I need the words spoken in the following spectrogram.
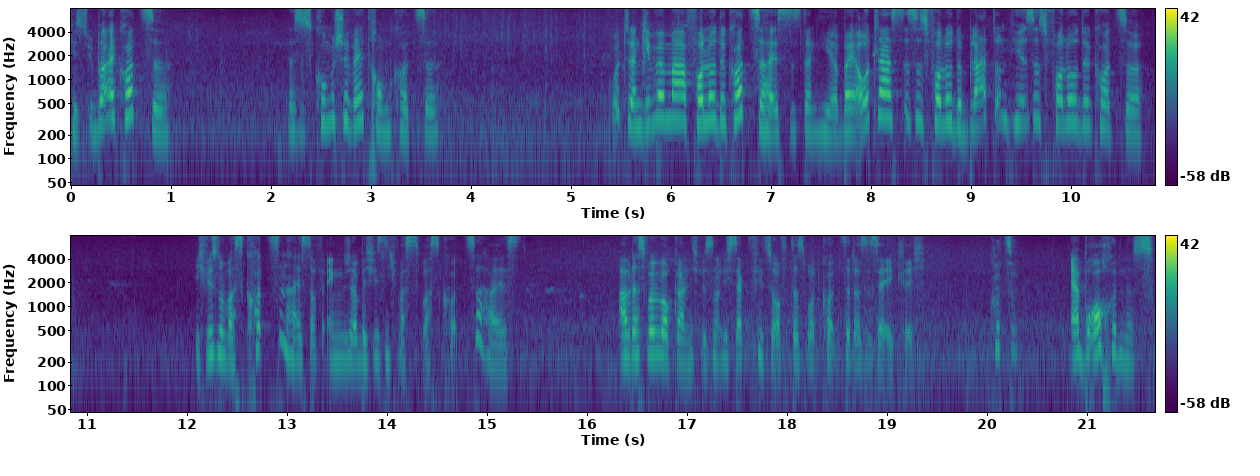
Hier ist überall Kotze. Das ist komische Weltraumkotze. Gut, dann gehen wir mal Follow the Kotze, heißt es dann hier. Bei Outlast ist es Follow the Blood und hier ist es Follow the Kotze. Ich weiß nur, was Kotzen heißt auf Englisch, aber ich weiß nicht, was, was Kotze heißt. Aber das wollen wir auch gar nicht wissen und ich sag viel zu oft das Wort Kotze, das ist ja eklig. Kotze. Erbrochenes.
